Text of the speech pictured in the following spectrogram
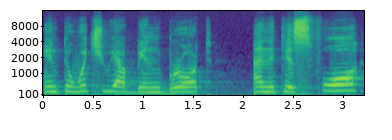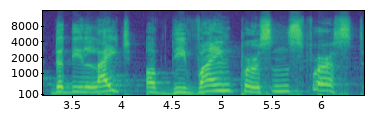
into which we have been brought, and it is for the delight of divine persons first,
